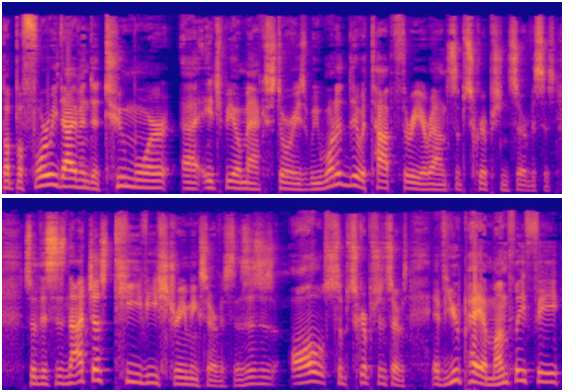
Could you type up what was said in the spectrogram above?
But before we dive into two more uh, HBO Max stories, we wanted to do a top three around subscription services. So this is not just TV streaming services. This is all subscription service. If you pay a monthly fee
